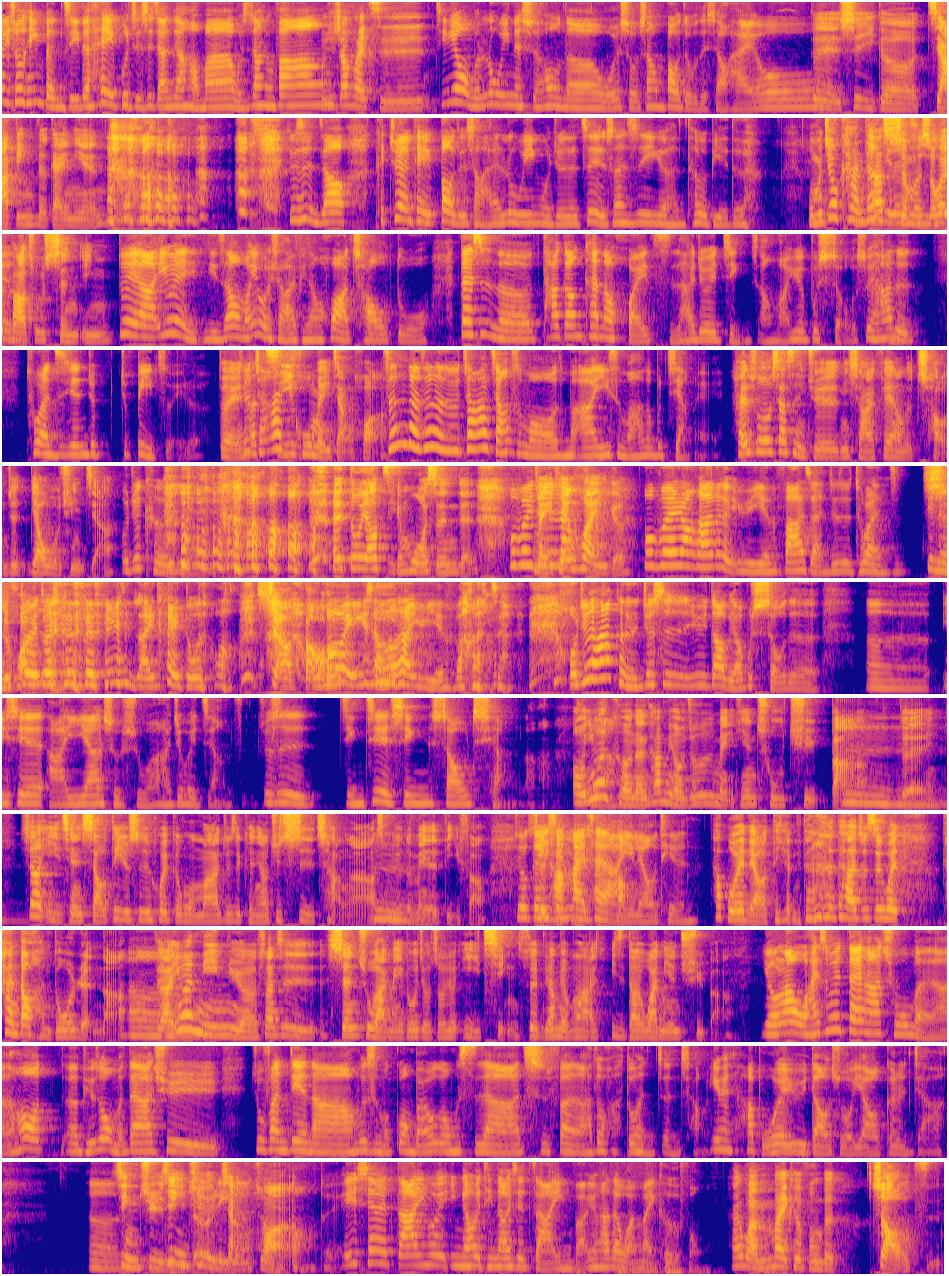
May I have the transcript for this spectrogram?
欢迎收听本集的《嘿，不只是讲讲好吗》？我是张琼芳，我是张怀慈。今天我们录音的时候呢，我手上抱着我的小孩哦。对，是一个嘉宾的概念，就是你知道，居然可以抱着小孩录音，我觉得这也算是一个很特别的。我们就看他什么时候会发出声音。对啊，因为你知道吗？因为我小孩平常话超多，但是呢，他刚看到怀慈，他就会紧张嘛，因为不熟，所以他的。嗯突然之间就就闭嘴了，对，他几乎没讲话，真的真的就叫他讲什么什么阿姨什么他都不讲哎，还是说下次你觉得你小孩非常的吵，你就邀我去你家？我觉得可以，还多邀几个陌生人，会不会每天换一个？会不会让他那个语言发展就是突然迟缓？对对对对，因为来太多的话吓到，会不会影响到他语言发展？我觉得他可能就是遇到比较不熟的。呃，一些阿姨啊、叔叔啊，他就会这样子，就是警戒心稍强啦。哦，因为可能他没有就是每天出去吧。嗯，对。像以前小弟就是会跟我妈，就是可能要去市场啊，什么有的没的地方，就跟一些卖菜阿姨聊天。他不会聊天，但是他就是会看到很多人呐。对啊，因为你女儿算是生出来没多久之后就疫情，所以比较没有办法一直到外面去吧。有啦，我还是会带他出门啊。然后，呃，比如说我们带他去住饭店啊，或者什么逛百货公司啊、吃饭啊，都都很正常，因为他不会遇到说要跟人家呃近距离近距离的状况。对，哎、欸，现在大家因为应该会听到一些杂音吧？因为他在玩麦克风，还玩麦克风的罩子，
